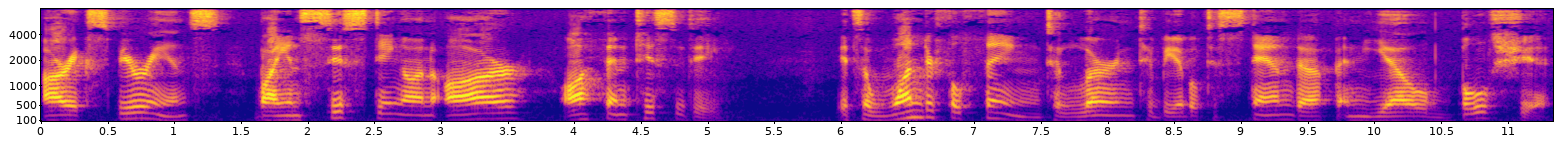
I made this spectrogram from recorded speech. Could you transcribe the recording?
our experience by insisting on our authenticity. It's a wonderful thing to learn to be able to stand up and yell bullshit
